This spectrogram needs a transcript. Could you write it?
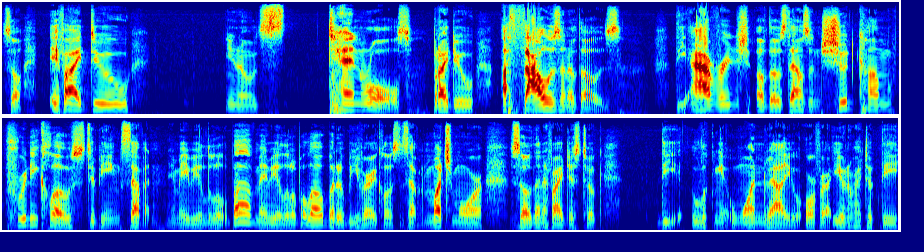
So if I do, you know, 10 rolls, but I do a thousand of those, the average of those thousand should come pretty close to being 7. It may be a little above, maybe a little below, but it'll be very close to 7. Much more so than if I just took the looking at one value, or if even if I took the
